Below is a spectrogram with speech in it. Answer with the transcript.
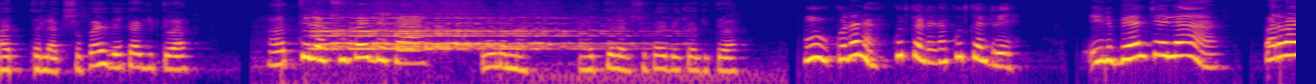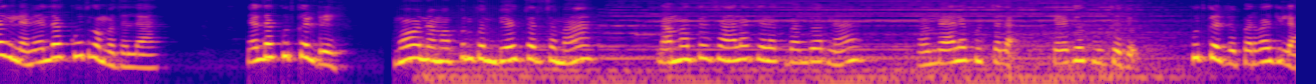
ಹತ್ತು ಲಕ್ಷ ರೂಪಾಯಿ ಬೇಕಾಗಿತ್ತು. ಹತ್ತು ಲಕ್ಷ ರೂಪಾಯಿ ಬೇಕಾ? ಹ್ಞೂನಮ್ಮ ಹತ್ತು ಲಕ್ಷ ರೂಪಾಯಿ ಬೇಕಾಗಿತ್ತು. ಹ್ಞೂ ಕೊಡೋಣ ಕೂತ್ಕೊಳ್ಳೋಣ ಕೂತ್ಕೊಳ್ರಿ ಇಲ್ಲಿ ಬೇಂಚ ಇಲ್ಲ? ಪರವಾಗಿಲ್ಲ ನೆಲ್ದಾಗ ಕೂತ್ಕೊಂಬೋದಲ್ಲ ನೆಲ್ದಾಗ ಕೂತ್ಕೊಳ್ರಿ. ಮೋ ನಮ್ಮ ಅಪ್ಪನ್ಕೊಂದು ಬೇಗ ತರ್ಸಮ್ಮ. ನಮ್ಮ ಹತ್ರ ಸಾಲ ಕೇಳಕ್ಕೆ ಬಂದವ್ರನ್ನ ನಮ್ಮ ಮೇಲೆ ಕೂತಲ್ಲ ಕೆಳಗೆ ಕೂತೋದು ಕೂತ್ಕೊಳ್ರಿ ಪರವಾಗಿಲ್ಲ.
